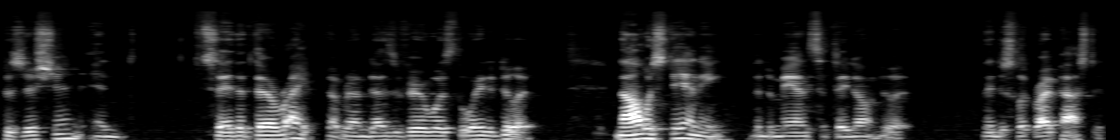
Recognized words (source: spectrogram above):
position and say that they're right, that remdesivir was the way to do it, notwithstanding the demands that they don't do it. They just look right past it.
